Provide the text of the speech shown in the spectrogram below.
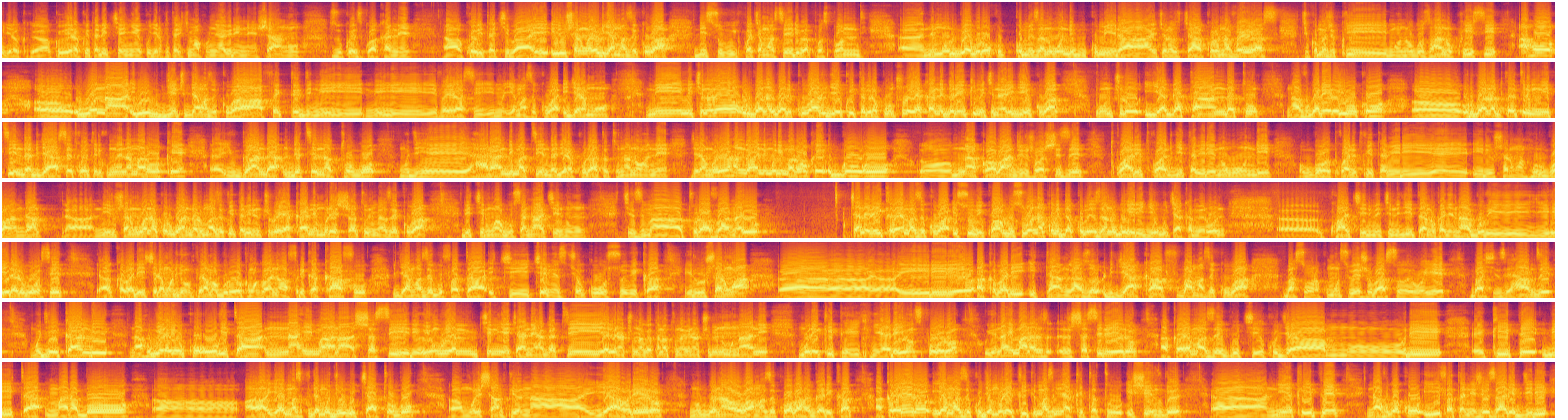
guhera ku itariki enye kugera ku itariki makumyabiri n'eshanu z'ukwezi kwa kane ah, ko ritakibaye. Irushanwa rero ryamaze kuba risubikwa cyangwa se riba postponed. Ah, ni mu rwego rwo gukomeza n'ubundi gukumira icyorezo cya coronavirus gikomeje kwimonogoza hano ku isi aho ah, ubona ibihugu byinshi byamaze kuba affected n'iyi virus yamaze kuba igeramo. Ni imikino rero u Rwanda rwari kuba rugiye kwitabira ku nshuro ya kane dore ko imikino yari igiye kuba ku nshuro ya gatandatu. Navuga rero yuko uh, u Rwanda twari turi mu itsinda rya se twari turi kumwe na Maroc uh, Uganda ndetse na Togo. Mu gihe hari andi matsinda agera kuri atatu nanone ngira ngo rero ahangaha ni muri Maroc ubwo uh, umwaka wabanjirije washize twari twaryitabiriye n'ubundi ubwo twari twitabiriye iri rushanwa nk'u Rwanda. Ni irushanwa ubona ko u Rwanda rumaze kwitabira inshuro ya kane muri eshatu rimaze kuba rikinwa gusa nta kintu kizima turavanayo cyane rero ikaba yamaze kuba isubikwa gusa ubona ko bidakomeza no guhera igihugu cya Cameroon. Uh, kwakira imikino igiye itandukanye ntabwo bigihera rwose. Akaba ari ishyirahamwe ry'umupira w'amaguru yo ku mugabane wa Afurika CAF ryamaze gufata iki cyemezo cyo gusubika iri rushanwa uh, iri rero akaba ari itangazo rya CAF. Bamaze kuba basohora ku munsi w'ejo basohoye bashyize hanze. Mu gihe kandi nakubwira yuko uwo bita Nahimana Shasiri uyu nguyu yakinnye cyane hagati ya 2016 na 2018 muri ekipe ya Rayon Sport uyu Nahimana Shasiri rero akaba yamaze kujya muri ekipe bita Marabo uh, yamaze kujya mu gihugu cya Togo uh, muri shampiyona yaho rero nubwo naho bamaze kuba bahagarika. Akaba rero yamaze kujya muri ekipe imaze imyaka itatu ishinzwe uh, ni ekipe navuga ko yifatanije zari ebyiri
